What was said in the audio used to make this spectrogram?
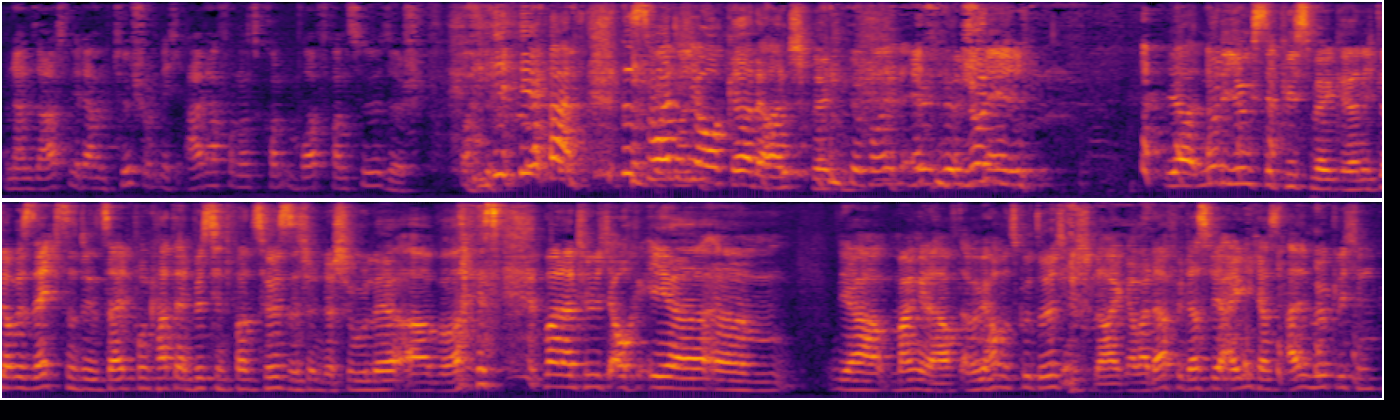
Und dann saßen wir da am Tisch und nicht einer von uns konnte ein Wort Französisch. Und ja, das wollte ich auch gerade ansprechen. Wir wollen Essen bestellen. Ja, nur die jüngste Peacemakerin. Ich glaube, 16 zu dem Zeitpunkt hatte ein bisschen Französisch in der Schule, aber es war natürlich auch eher ähm, ja, mangelhaft. Aber wir haben uns gut durchgeschlagen. Aber dafür, dass wir eigentlich aus allen möglichen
